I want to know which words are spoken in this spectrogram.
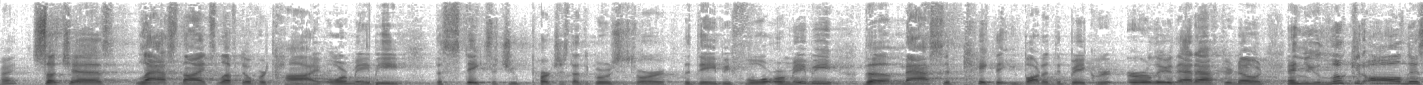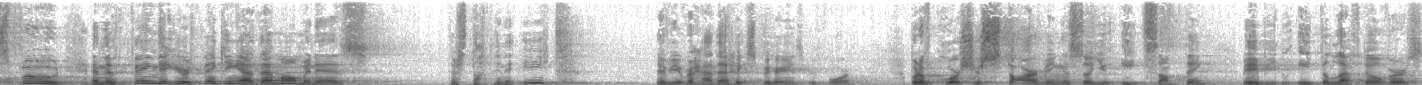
right? Such as last night's leftover Thai, or maybe the steaks that you purchased at the grocery store the day before, or maybe the massive cake that you bought at the bakery earlier that afternoon. And you look at all this food, and the thing that you're thinking at that moment is, there's nothing to eat. Have you ever had that experience before? But of course, you're starving, and so you eat something. Maybe you eat the leftovers,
